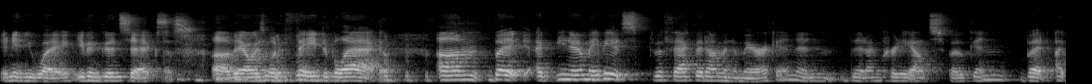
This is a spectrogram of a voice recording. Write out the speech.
in any way, even good sex. Uh, they always want to fade to black. Um, but uh, you know, maybe it's the fact that I'm an American and that I'm pretty outspoken. But I,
